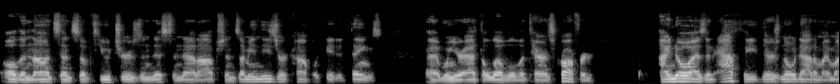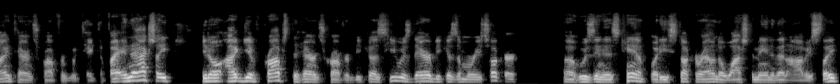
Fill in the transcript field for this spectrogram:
all the nonsense of futures and this and that options. I mean, these are complicated things uh, when you're at the level of a Terrence Crawford. I know as an athlete, there's no doubt in my mind Terrence Crawford would take the fight. And actually, you know, I give props to Terrence Crawford because he was there because of Maurice Hooker, uh, who's in his camp, but he stuck around to watch the main event, obviously.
